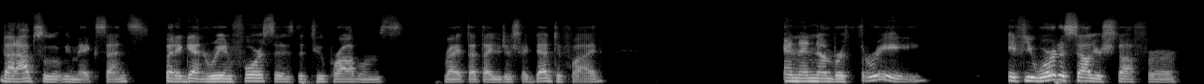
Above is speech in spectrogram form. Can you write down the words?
that absolutely makes sense. But again, reinforces the two problems, right, that, that you just identified and then number three, if you were to sell your stuff for,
